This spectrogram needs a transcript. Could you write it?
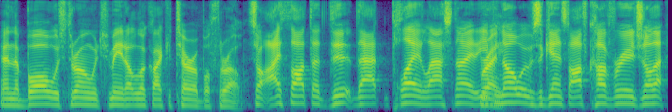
And the ball was thrown, which made it look like a terrible throw. So I thought that th- that play last night, even Right. though it was against off coverage and all that,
